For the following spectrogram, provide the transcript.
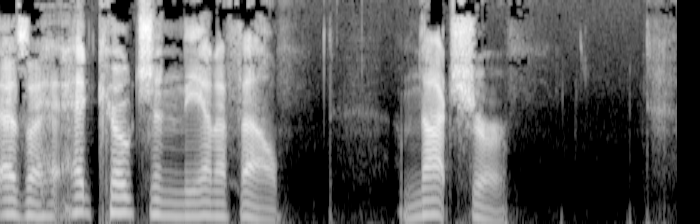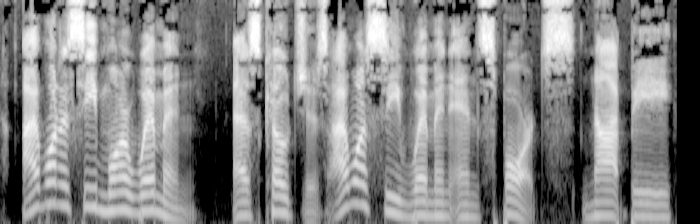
as a head coach in the NFL, I'm not sure. I want to see more women as coaches. I want to see women in sports, not be,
